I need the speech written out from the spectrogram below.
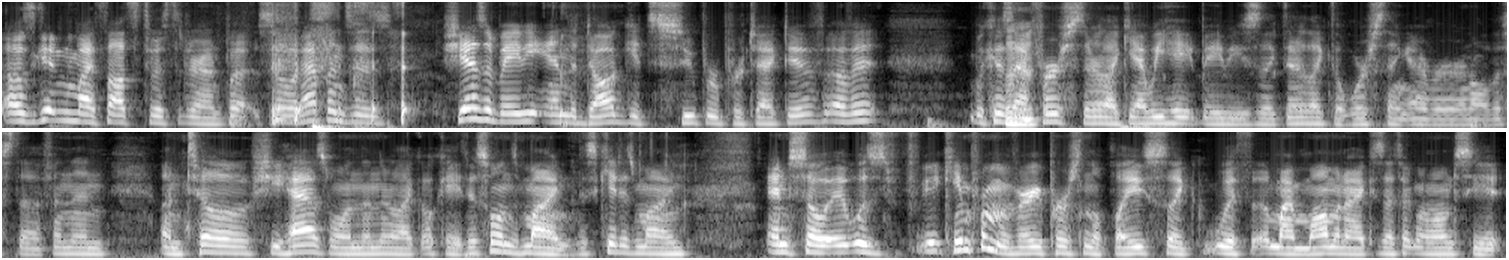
I was getting my thoughts twisted around. But so what happens is she has a baby and the dog gets super protective of it because Mm-hmm. at first they're like, yeah, we hate babies, like they're like the worst thing ever and all this stuff. And then until she has one, then they're like, okay, this one's mine. This kid is mine. And so it was. It came from a very personal place, like with my mom and I, because I took my mom to see it.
